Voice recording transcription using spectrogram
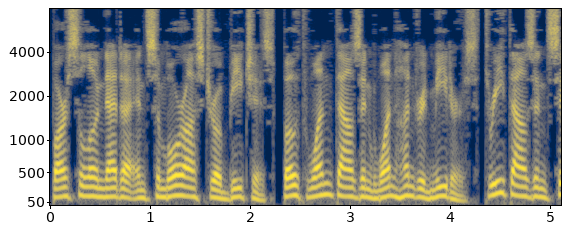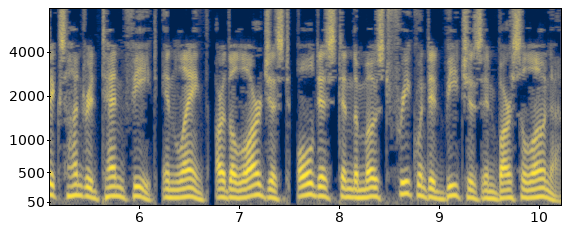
Barceloneta and Somorrostro beaches, both 1,100 metres 3,610 feet in length, are the largest, oldest and the most frequented beaches in Barcelona.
